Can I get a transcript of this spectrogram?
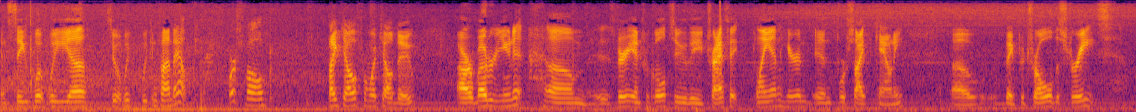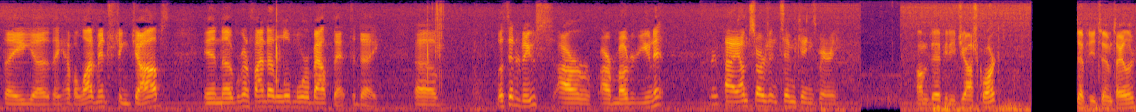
and see what we uh, see what we, we can find out. First of all, thank y'all for what y'all do. Our motor unit um, is very integral to the traffic plan here in, in Forsyth County. Uh, they patrol the streets. They uh, they have a lot of interesting jobs, and uh, we're going to find out a little more about that today. Uh, let's introduce our our motor unit. Hi, I'm Sergeant Tim Kingsbury. I'm Deputy Josh Clark. Deputy Tim Taylor.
